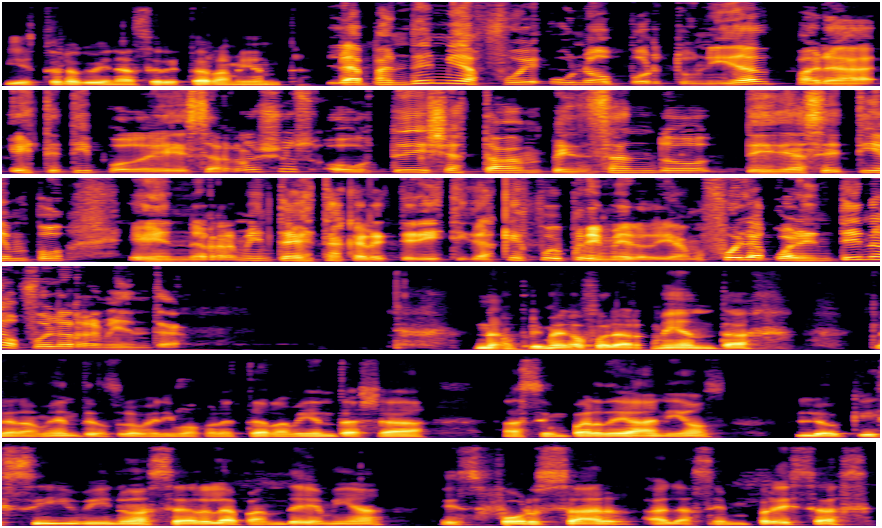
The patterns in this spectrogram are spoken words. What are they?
y esto es lo que viene a hacer esta herramienta. ¿La pandemia fue una oportunidad para este tipo de desarrollos o ustedes ya estaban pensando desde hace tiempo en herramientas de estas características? ¿Qué fue primero, digamos? ¿Fue la cuarentena o fue la herramienta? No, primero fue la herramienta, claramente, nosotros venimos con esta herramienta ya hace un par de años. Lo que sí vino a hacer la pandemia es forzar a las empresas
